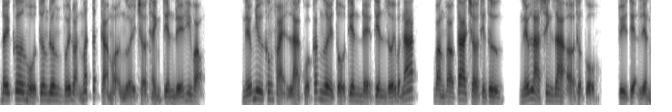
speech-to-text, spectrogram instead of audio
đây cơ hồ tương đương với đoạn mất tất cả mọi người trở thành tiên đế hy vọng. Nếu như không phải là của các ngươi tổ tiên để tiên giới bật nát, bằng vào ta chờ thiên tư, nếu là sinh ra ở thượng cổ, tùy tiện liền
